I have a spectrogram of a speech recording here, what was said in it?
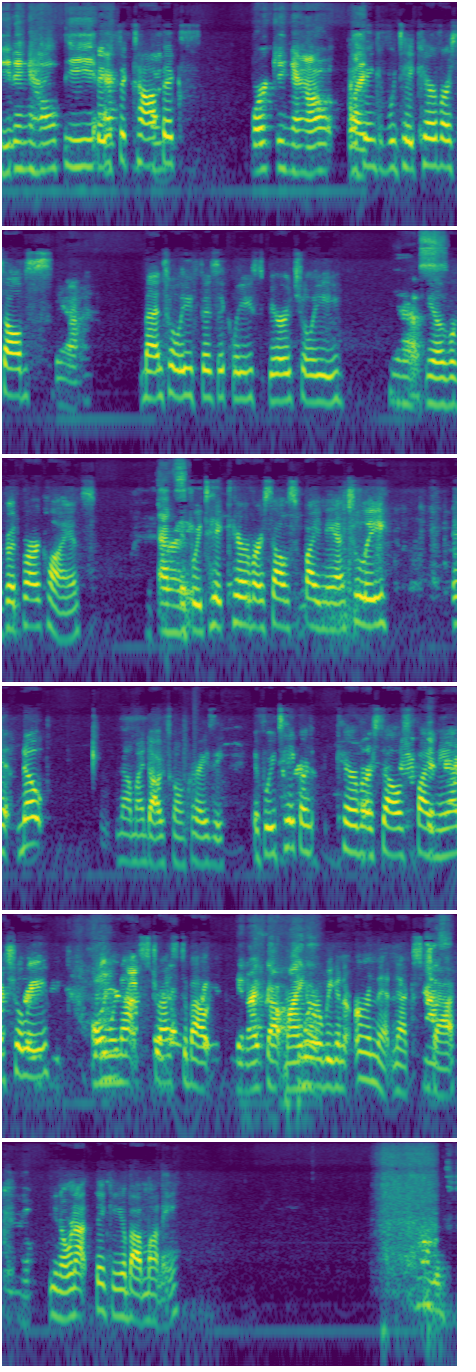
eating healthy. Basic topics. Working out. Like, I think if we take care of ourselves. Yeah. Mentally, physically, spiritually. Yes. You know, we're good for our clients. Right. If we take care of ourselves financially, it, nope. Now my dog's going crazy. If we take our, care of ourselves financially, and we're not stressed about and I've got mine where are we going to earn that next check. You know, we're not thinking about money. Oh, it's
